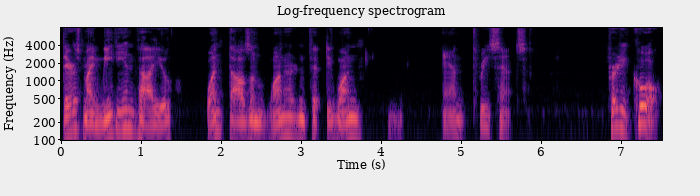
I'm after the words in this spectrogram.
There's my median value 1,151 and 3 cents. Pretty cool.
